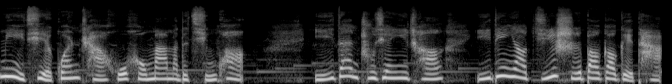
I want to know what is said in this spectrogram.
密切观察狐猴妈妈的情况，一旦出现异常，一定要及时报告给他。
